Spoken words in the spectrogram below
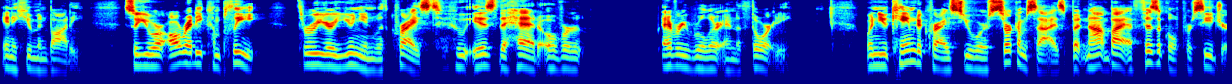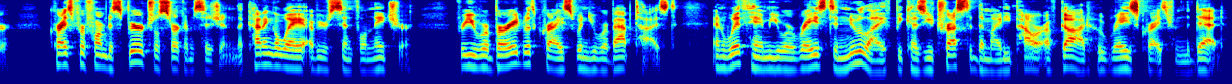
in a human body. So you are already complete through your union with Christ, who is the head over every ruler and authority. When you came to Christ, you were circumcised, but not by a physical procedure. Christ performed a spiritual circumcision, the cutting away of your sinful nature. For you were buried with Christ when you were baptized, and with him you were raised to new life because you trusted the mighty power of God who raised Christ from the dead.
